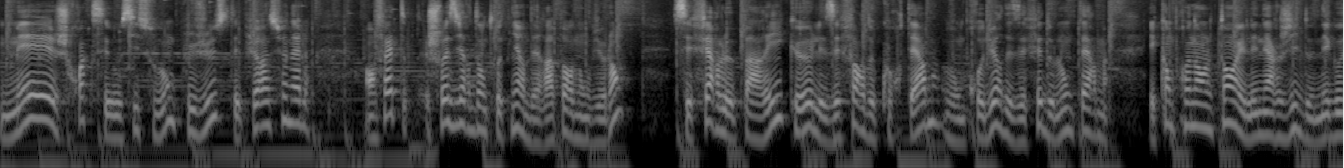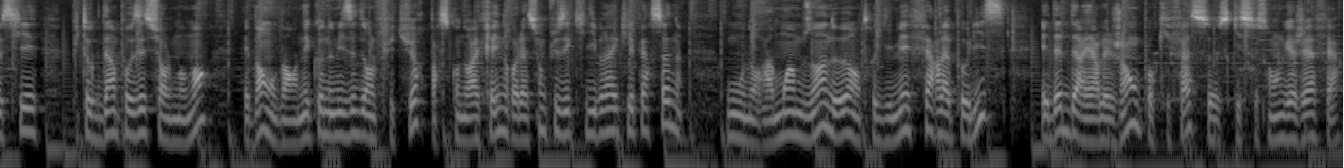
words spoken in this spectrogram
mais je crois que c'est aussi souvent plus juste et plus rationnel. En fait, choisir d'entretenir des rapports non violents, c'est faire le pari que les efforts de court terme vont produire des effets de long terme. Et qu'en prenant le temps et l'énergie de négocier plutôt que d'imposer sur le moment, eh ben on va en économiser dans le futur parce qu'on aura créé une relation plus équilibrée avec les personnes, où on aura moins besoin de, faire la police et d'être derrière les gens pour qu'ils fassent ce qu'ils se sont engagés à faire.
